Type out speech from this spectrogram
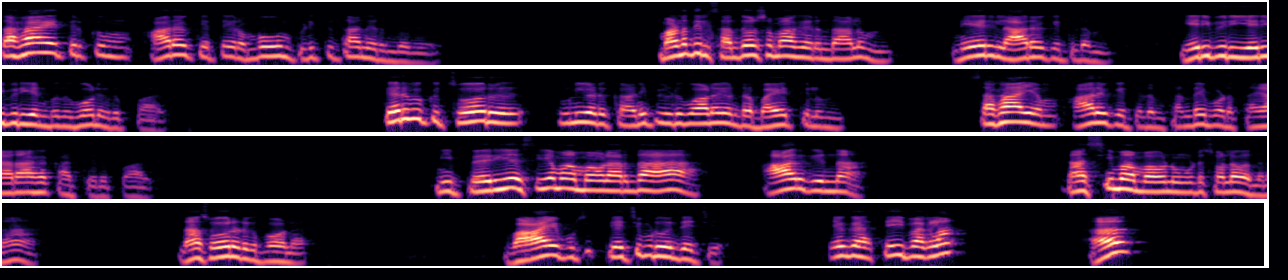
சகாயத்திற்கும் ஆரோக்கியத்தை ரொம்பவும் பிடித்துத்தான் இருந்தது. மனதில் சந்தோஷமாக இருந்தாலும் நேரில் ஆரோக்கியத்திடம் எரிபிரி எரிபிரி என்பது போல் இருப்பாள். தெருவுக்கு சோறு துணி எடுக்க அனுப்பிவிடுவாளோ என்ற பயத்திலும் சகாயம் ஆரோக்கியத்திடம் சண்டை போட தயாராக காத்திருப்பாள். நீ பெரிய சீமா மாவளாக இருந்தா ஆறுக்கு என்ன நான் சீமா மாவன் உங்கள்கிட்ட சொல்ல வந்தேனா? நான் சோறு எடுக்க போகல. வாயை பிடிச்சி தேய்ச்சி விடுவேன் தேய்ச்சி. ஏங்க தேய் பார்க்கலாம். ஆ?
